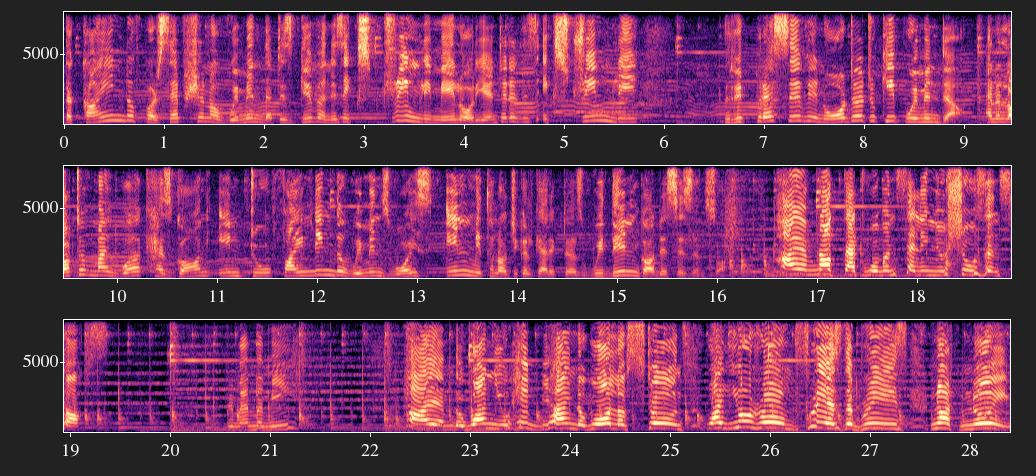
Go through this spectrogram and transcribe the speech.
The kind of perception of women that is given is extremely male oriented it is extremely repressive in order to keep women down. And a lot of my work has gone into finding the women's voice in mythological characters within goddesses and so on. I am not that woman selling you shoes and socks. Remember me? I am the one you hid behind a wall of stones while you roamed free as the breeze, not knowing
